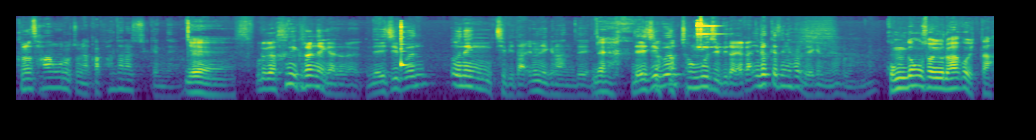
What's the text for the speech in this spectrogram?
그런 상황으로 좀 약간 판단할 수 있겠네요. 예. 우리가 흔히 그런 얘기 하잖아요. 내 집은 은행 집이다 이런 얘기를 하는데 네. 내 집은 정부 집이다. 약간 이렇게 생각해도 되겠네요. 그러면. 공동 소유를 하고 있다.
